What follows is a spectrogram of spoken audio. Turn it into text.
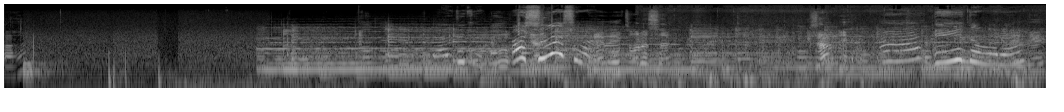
Aha. Oh, Aa, geldi. şurası mı? Evet orası. Güzel mi? Aa, geyiği de var ha. Evet.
